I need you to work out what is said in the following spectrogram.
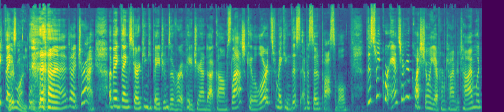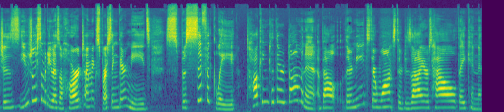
Big thanks. Good one. I try. A big thanks to our kinky patrons over at patreon.com slash Kayla Lords for making this episode possible. This week we're answering a question we get from time to time, which is usually somebody who has a hard time expressing their needs, specifically talking to their dominant about their needs, their wants, their desires, how they can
